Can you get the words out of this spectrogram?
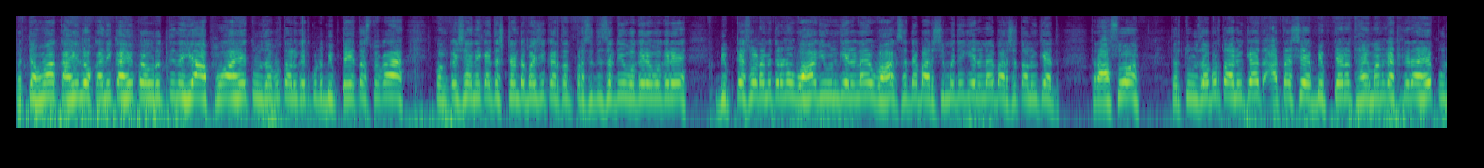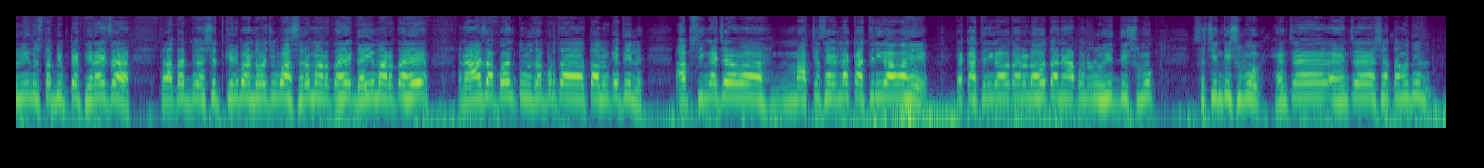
पण तेव्हा काही लोकांनी काही प्रवृत्तीनं ही अफवा आहे. तुळजापूर तालुक्यात कुठे बिबट्या येत असतो का? पंकज शहाणे काय तर स्टंटबाजी करतात प्रसिद्धीसाठी वगैरे वगैरे. बिबट्या सोडा मित्रांनो वाघ येऊन गेलेला आहे. वाघ सध्या बार्शीमध्ये गेलेला आहे बार्शी तालुक्यात. तर असो तर तुळजापूर तालुक्यात आता शे बिबट्यानं थैमान घातलेलं आहे. पूर्वी नुसता बिबट्या फिरायचा. तर आता शेतकरी बांधवाची वासरं मारत आहे गाई मारत आहे. आणि आज आपण तुळजापूर ता- तालुक्यातील आपसिंगाच्या मागच्या साईडला कात्री गाव आहे. त्या कात्री गावात आलेलो आहोत आणि आपण रोहित देशमुख सचिन देशमुख ह्यांच्या ह्यांच्या शेतामधील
